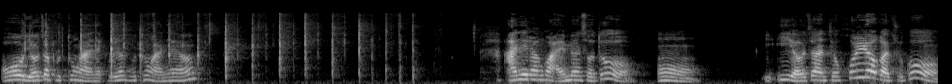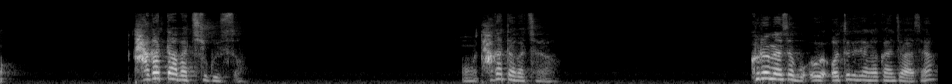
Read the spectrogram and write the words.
어, 여자 보통 아니, 여자 보통 아니에요. 아니란 거 알면서도, 어, 이, 이 여자한테 홀려가지고, 다 갖다 바치고 있어. 어, 다 갖다 바쳐요. 그러면서 뭐, 어, 떻게 생각하는 줄 아세요?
